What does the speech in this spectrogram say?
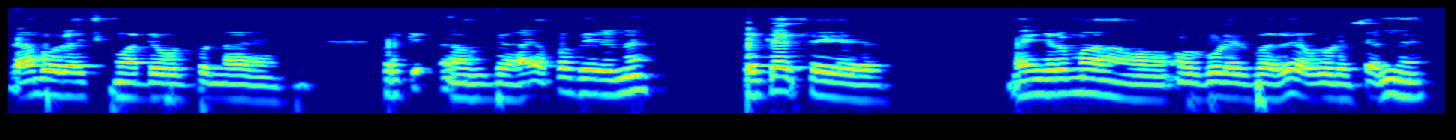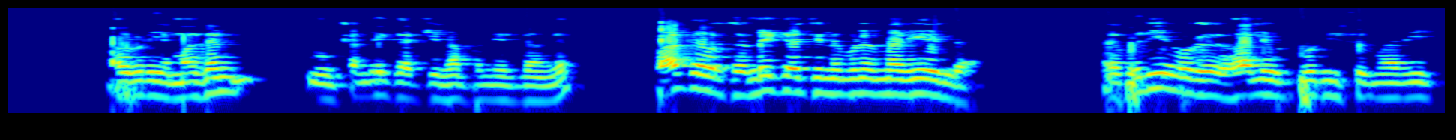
ராம்பவ ராஜ்குமார்கிட்ட ஒர்க் பண்ண அப்பா பேர் என்ன? பிரகாஷ் பயங்கரமாக அவர் கூட இருப்பார். அவரோட சன்னு அவருடைய மகன் சண்டை காட்சி எல்லாம் பண்ணியிருக்காங்க. பார்க்க ஒரு சண்டை காட்சி நிபுணர் மாதிரியே இல்லை. பெரிய ஒரு ஹாலிவுட் ப்ரொடியூசர் மாதிரி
